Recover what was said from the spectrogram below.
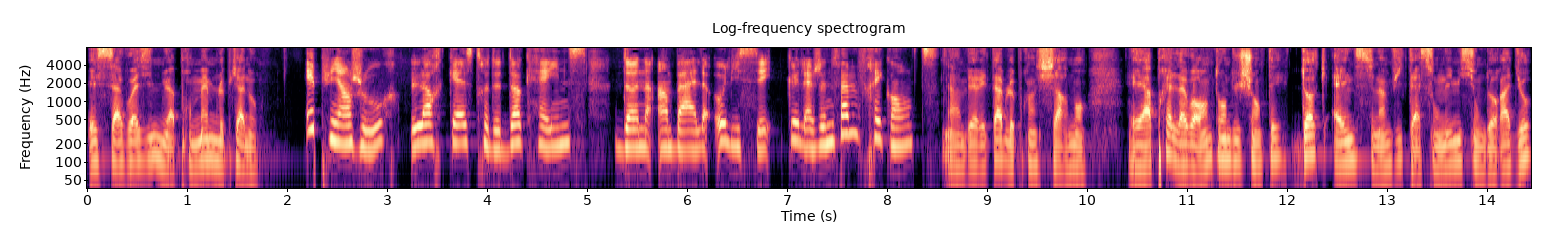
et sa voisine lui apprend même le piano. Et puis un jour, l'orchestre de Doc Haynes donne un bal au lycée que la jeune femme fréquente. Un véritable prince charmant. Et après l'avoir entendu chanter, Doc Haynes l'invite à son émission de radio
